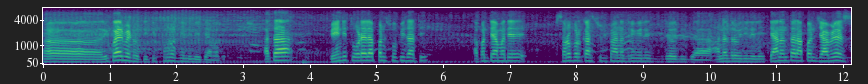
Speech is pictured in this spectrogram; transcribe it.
रिक्वायरमेंट होती ती पूर्ण केलेली आहे त्यामध्ये. आता भेंडी तोडायला पण सोपी जाते. आपण त्यामध्ये सर्व प्रकार सूक्ष्म अन्नद्रव्य अन्नद्रव्य दिलेले. त्यानंतर आपण ज्यावेळेस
